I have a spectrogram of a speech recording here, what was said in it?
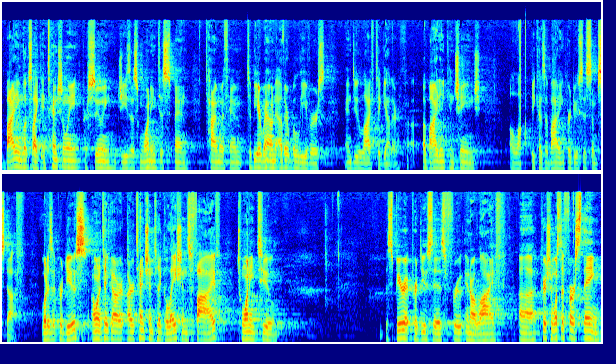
Abiding looks like intentionally pursuing Jesus, wanting to spend time with Him, to be around other believers, and do life together. Abiding can change a lot because abiding produces some stuff. What does it produce? I want to take our, our attention to Galatians 5 22. The Spirit produces fruit in our life. Uh, Christian, what's the first thing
